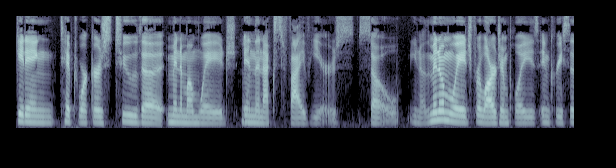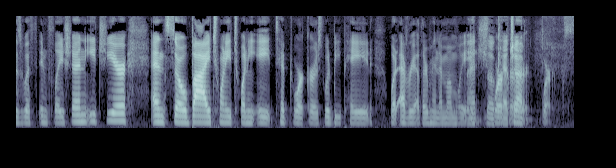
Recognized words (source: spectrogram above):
getting tipped workers to the minimum wage mm-hmm. in the next five years. So, you know, the minimum wage for large employees increases with inflation each year. And so by 2028, tipped workers would be paid what every other minimum wage worker works.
